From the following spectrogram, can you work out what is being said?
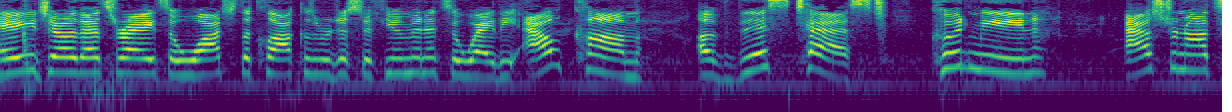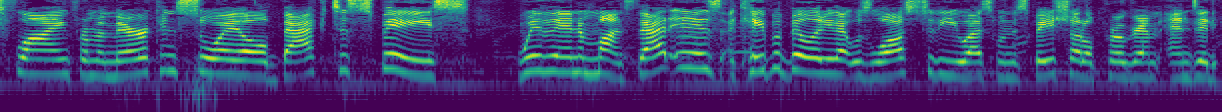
Hey, Joe, that's right. So watch the clock because we're just a few minutes away. The outcome of this test could mean astronauts flying from American soil back to space within months. That is a capability that was lost to the U.S. when the space shuttle program ended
